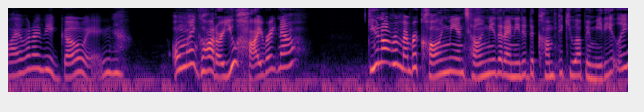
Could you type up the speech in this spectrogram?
Why would I be going? Oh my god, are you high right now? Do you not remember calling me and telling me that I needed to come pick you up immediately?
